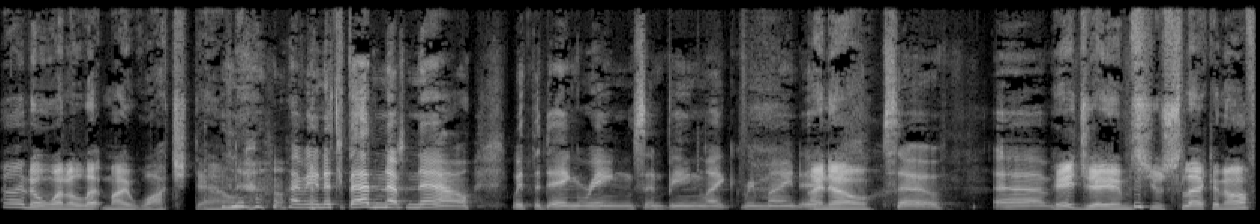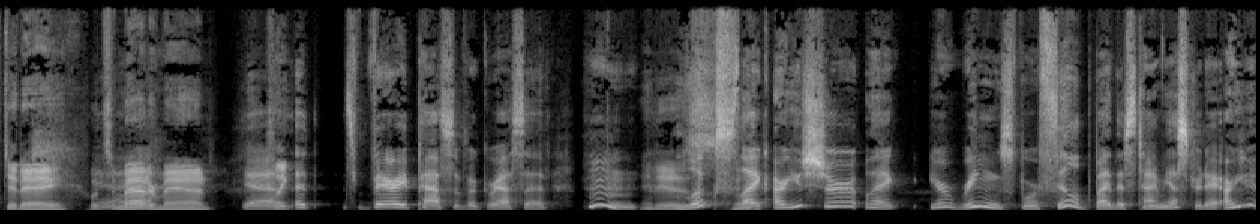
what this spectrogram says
I don't want to let my watch down. I mean, it's bad enough now with the dang rings and being like reminded. I know. So, um, Hey James, you're slacking off today. What's the matter, man? yeah, it's like- it, it's very passive aggressive. Hmm. It is. looks Yeah. like are you sure like your rings were filled by this time yesterday are you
